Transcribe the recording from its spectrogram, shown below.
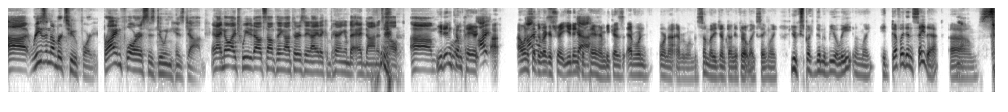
Uh, reason number two for you Brian Flores is doing his job. And I know I tweeted out something on Thursday night of comparing him to Ed Donatell. um, You didn't look, compare. I, I, I want to set the record straight. You didn't yeah. compare him because everyone, or not everyone, but somebody jumped down your throat like saying like you expect them to be elite, and I'm like he definitely didn't say that. Um, so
